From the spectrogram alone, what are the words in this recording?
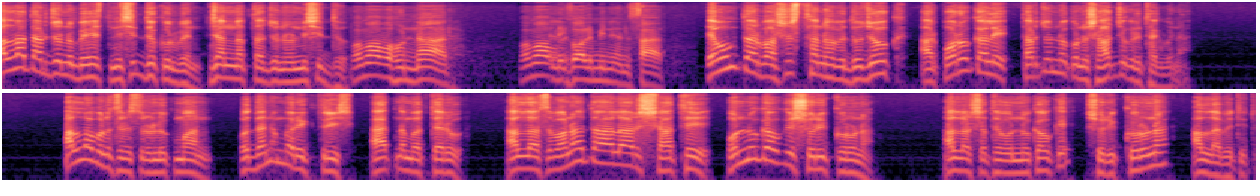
আল্লাহ তার জন্য বেহেশত নিষিদ্ধ করবেন জান্নাত তার জন্য নিষিদ্ধ। ওয়ামা ওয়াহুন নার ওয়ামা লিযালিমিন আনসার। এবং তার বাসস্থান হবে দোজক আর পরকালে তার জন্য কোনো সাহায্য করে থাকবে না। আল্লাহ বলেছেন সুর লুকমান অধ্যায় নম্বর একত্রিশ আয়াত নম্বর তেরো আল্লাহ সবানার সাথে অন্য কাউকে শরিক করো না। আল্লাহর সাথে অন্য কাউকে শরিক করো না আল্লাহ ব্যতীত।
